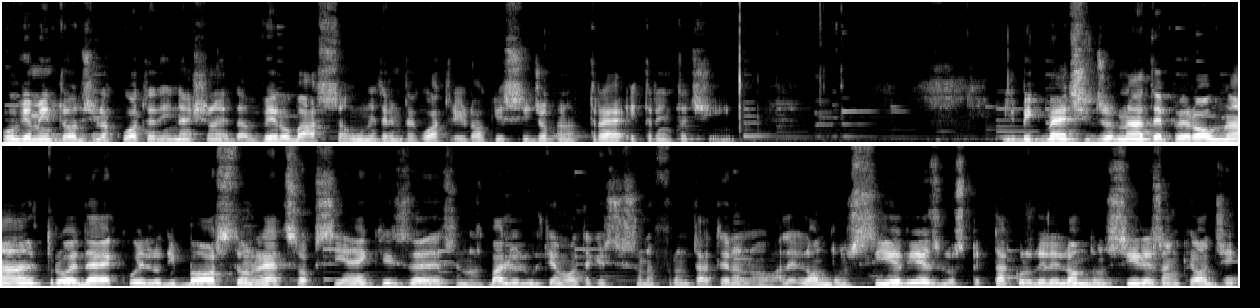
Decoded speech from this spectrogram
Ovviamente oggi la quota dei National è davvero bassa, 1,34, i Rockies si giocano a 3,35. Il big match di giornata è però un altro ed è quello di Boston, Red Sox Yankees. Se non sbaglio, l'ultima volta che si sono affrontate erano alle London Series, lo spettacolo delle London Series anche oggi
